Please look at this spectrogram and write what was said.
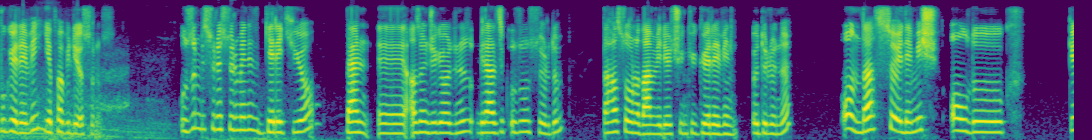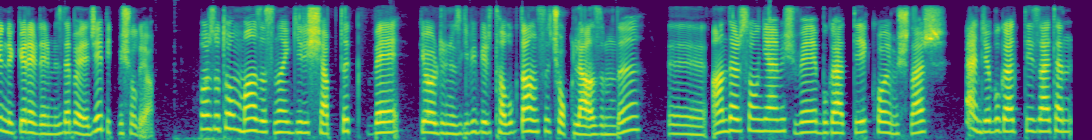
bu görevi yapabiliyorsunuz. Uzun bir süre sürmeniz gerekiyor. Ben eee, az önce gördüğünüz birazcık uzun sürdüm. Daha sonradan veriyor çünkü görevin ödülünü. Onu da söylemiş olduk. Günlük görevlerimiz de böylece bitmiş oluyor. Forzaton mağazasına giriş yaptık ve gördüğünüz gibi bir tavuk dansı çok lazımdı. Ee, Anderson gelmiş ve Bugatti koymuşlar. Bence Bugatti zaten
